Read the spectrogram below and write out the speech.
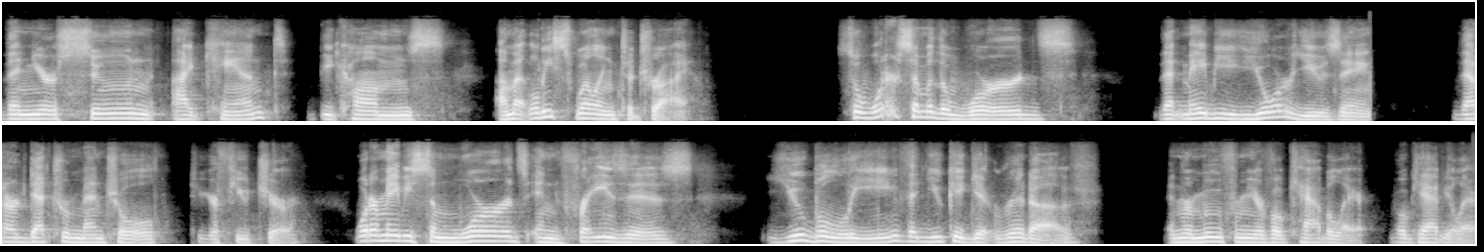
then your soon I can't becomes I'm at least willing to try. So, what are some of the words that maybe you're using that are detrimental to your future? What are maybe some words and phrases you believe that you could get rid of and remove from your vocabulary? Vocabulary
